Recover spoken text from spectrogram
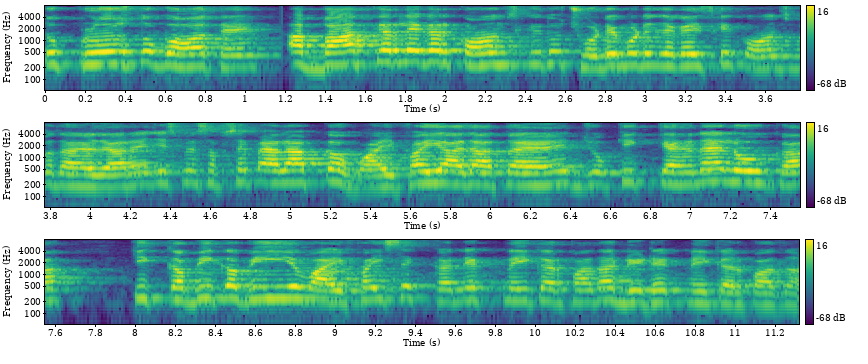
तो प्रोज तो बहुत है। अब बात कर ले अगर कॉन्स की तो छोटे मोटे जगह इसके कॉन्स बताए जा रहे हैं, जिसमें सबसे पहला आपका वाईफाई आ जाता है, जो कि कहना है लोगों का कि कभी कभी ये वाईफाई से कनेक्ट नहीं कर पाता डिटेक्ट नहीं कर पाता।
